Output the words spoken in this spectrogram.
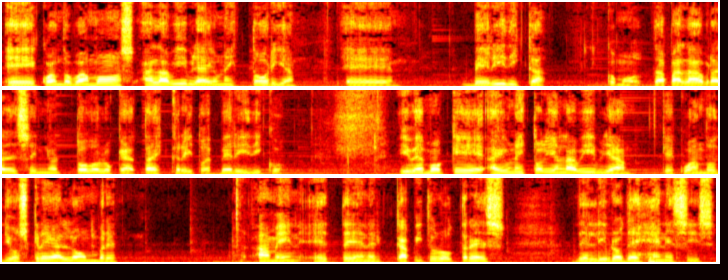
Eh, cuando vamos a la Biblia hay una historia eh, verídica, como la palabra del Señor, todo lo que está escrito es verídico. Y vemos que hay una historia en la Biblia que cuando Dios crea al hombre, amén, este, en el capítulo 3 del libro de Génesis,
